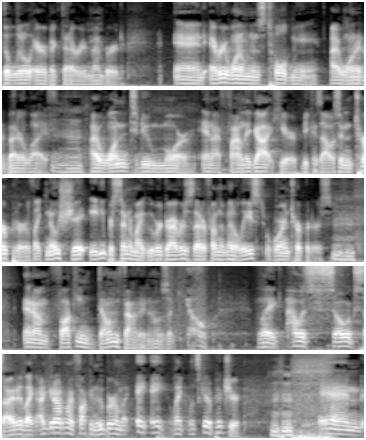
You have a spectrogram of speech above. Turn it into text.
the little Arabic that I remembered. And every one of them has told me I wanted a better life. Mm-hmm. I wanted to do more. And I finally got here because I was an interpreter. Like, no shit, 80% of my Uber drivers that are from the Middle East were interpreters. Mm-hmm. And I'm fucking dumbfounded. And I was like, yo, like, I was so excited. Like, I get out of my fucking Uber. I'm like, hey, hey, like, let's get a picture. Mm-hmm. And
